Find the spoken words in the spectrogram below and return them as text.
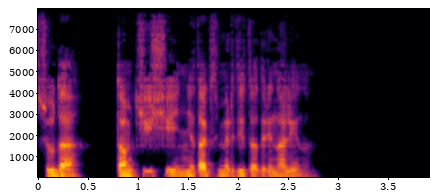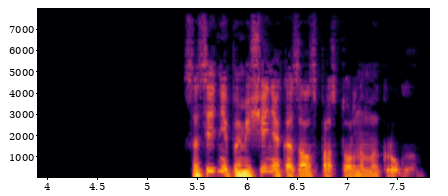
«Сюда. Там чище и не так смердит адреналином». Соседнее помещение оказалось просторным и круглым.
